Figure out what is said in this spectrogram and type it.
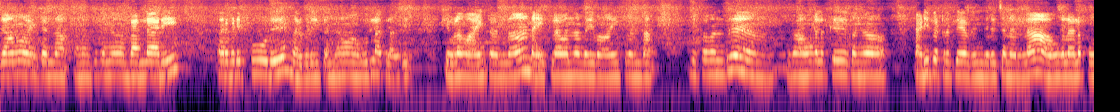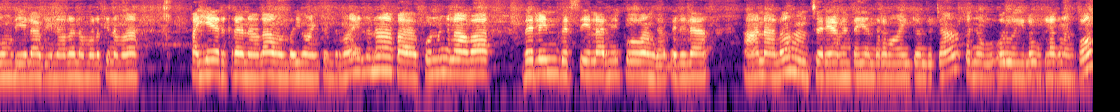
ஜாமான் வாங்கிட்டு வந்தான். அதாவது கொஞ்சம் பல்லாரி மறுபடி பூடு மறுபடியும் கொஞ்சம் உருளைக்கிழங்கு. இவ்வளோ வாங்கிட்டு வந்தான். நைட்டில் வந்து போய் வாங்கிட்டு வந்தான். இப்போ வந்து அவங்களுக்கு கொஞ்சம் அடிபட்டுருக்கு அப்படின்னு சொல்லி சொன்னோம்ல அவங்களால போக முடியலை அப்படின்னாலும் நம்மளுக்கு நம்ம பையன் இருக்கிறனால அவன் போய் வாங்கிட்டு வந்துடுவான் இல்லைன்னா ப பொண்ணுங்களாம் அவள் பெர்லின் பெர்சி எல்லாருமே போவாங்க வெளியில். ஆனாலும் சரி அவன் பையன் இருந்தாலும் வாங்கிட்டு வந்துட்டான். கொஞ்சம் ஒரு கிலோ உருளைக்கிழங்கும்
